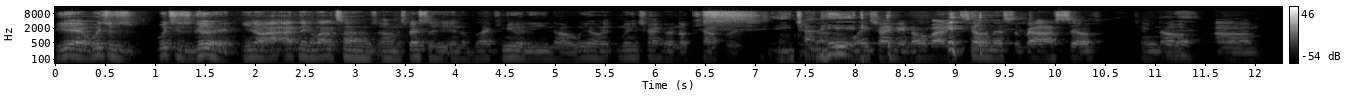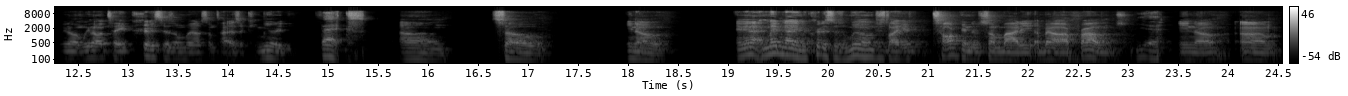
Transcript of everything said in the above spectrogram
yeah, which is which is good. You know, I, I think a lot of times, um, especially in the black community, you know, we don't we ain't trying to go to no counselors. Ain't you trying know? to hit. We ain't trying to hear nobody telling us about ourselves. You know, um, we don't we don't take criticism well sometimes as a community. Facts. Um, so, you know, and not, maybe not even criticism. We don't just like talking to somebody about our problems. Yeah. You know, um,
